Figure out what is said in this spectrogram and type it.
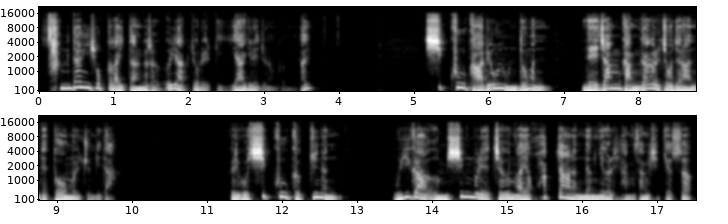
상당히 효과가 있다는 것을 의학적으로 이렇게 이야기를 해 주는 겁니다. 식후 가벼운 운동은 내장 감각을 조절하는 데 도움을 줍니다. 그리고 식후 걷기는 위가 음식물에 적응하여 확장하는 능력을 향상시켜서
